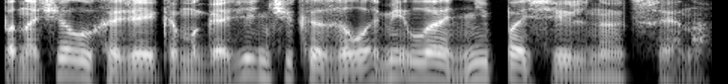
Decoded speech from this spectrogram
Поначалу хозяйка магазинчика заломила непосильную цену.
